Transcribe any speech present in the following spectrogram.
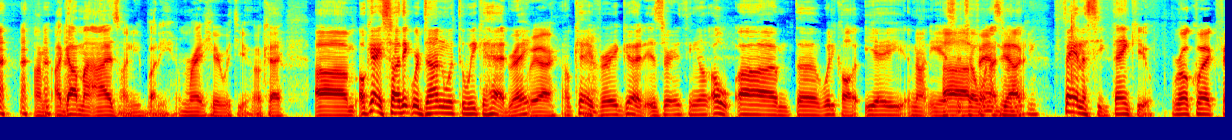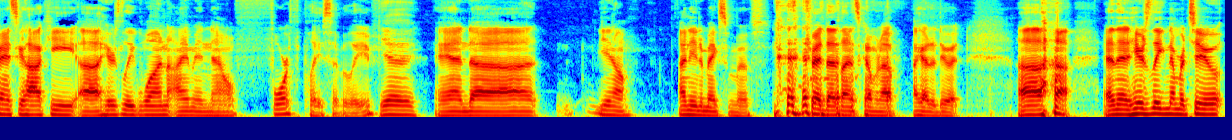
I'm, I got my eyes on you, buddy. I'm right here with you. Okay. Um, okay. So I think we're done with the week ahead, right? We are, Okay. yeah. Very good. Is there anything else? Oh, um, the what do you call it? EA, not EA. Uh, we're fantasy hockey? Fantasy. Thank you. Real quick, fantasy hockey. Uh, here's League One. I'm in now fourth place, I believe. Yay. And uh, you know, I need to make some moves. Trade deadline's coming up. I got to do it. Uh, and then here's league number two,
